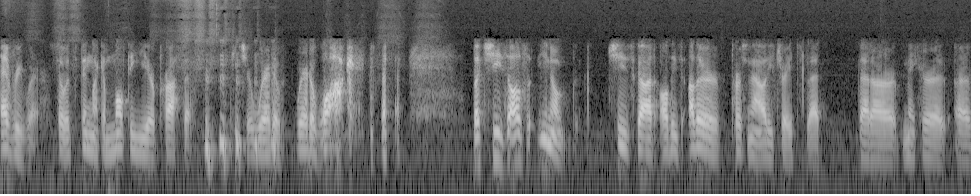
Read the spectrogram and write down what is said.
everywhere. So it's been like a multi-year process to teach her where to where to walk. but she's also, you know, she's got all these other personality traits that that are make her a, a,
